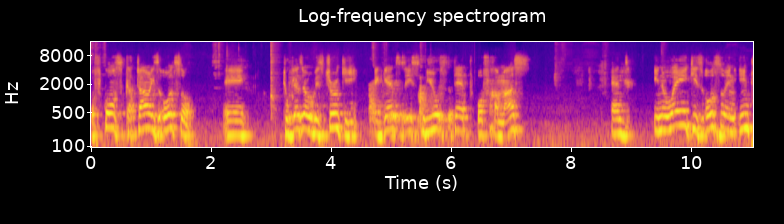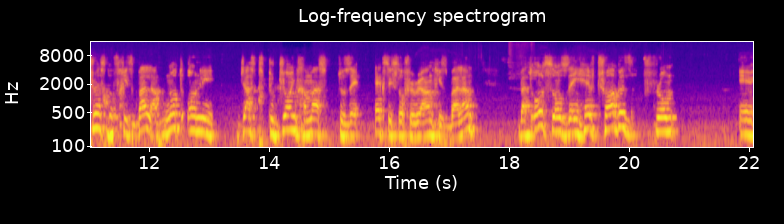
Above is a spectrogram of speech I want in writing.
Of course, Qatar is also, uh, together with Turkey, against this new step of Hamas. And in a way, it is also an interest of Hezbollah, not only just to join Hamas to the axis of Iran, Hezbollah, but also they have troubles from uh,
